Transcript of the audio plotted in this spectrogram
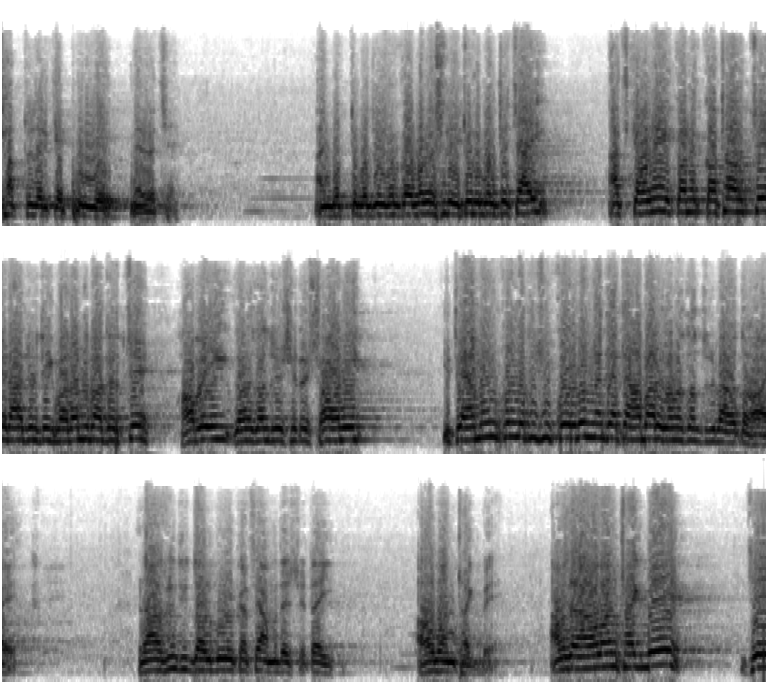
ছাত্রদেরকে পুড়িয়ে মেরেছে। আমি বক্তব্য শুধু এইটুকু বলতে চাই, আজকে অনেক অনেক কথা হচ্ছে, রাজনৈতিক বাদানুবাদ হচ্ছে, হবেই গণতন্ত্র সেটা স্বাভাবিক, কিন্তু এমন কোনো কিছু করবেন না যাতে আবার গণতন্ত্র ব্যাহত হয়। রাজনৈতিক দলগুলোর কাছে আমাদের সেটাই আহ্বান থাকবে। আমাদের আহ্বান থাকবে যে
